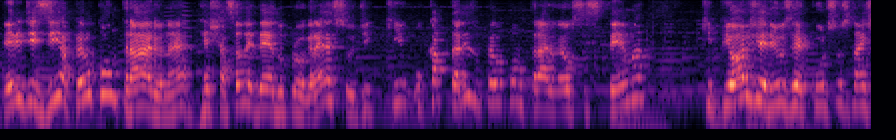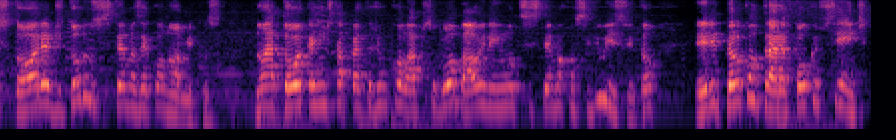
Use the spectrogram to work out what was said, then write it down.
Ele dizia, pelo contrário, né, rechaçando a ideia do progresso, de que o capitalismo, pelo contrário, é o sistema que pior geriu os recursos na história de todos os sistemas econômicos. Não é à toa que a gente está perto de um colapso global e nenhum outro sistema conseguiu isso. Então, ele, pelo contrário, é pouco eficiente.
